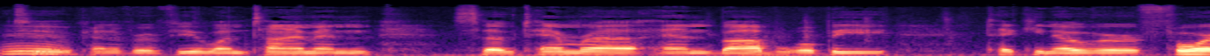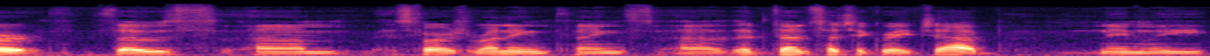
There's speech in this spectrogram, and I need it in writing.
to Mm. kind of review one time, and so Tamara and Bob will be taking over for those um, as far as running things. Uh, they've done such a great job, namely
